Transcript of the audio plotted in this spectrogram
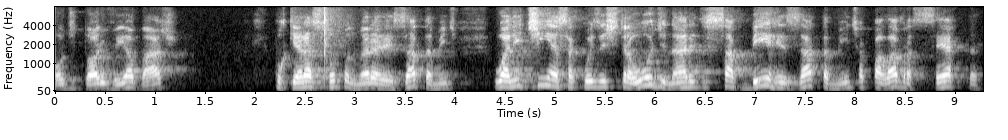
auditório veio abaixo, porque era sopa, não era exatamente... O Ali tinha essa coisa extraordinária de saber exatamente a palavra certa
